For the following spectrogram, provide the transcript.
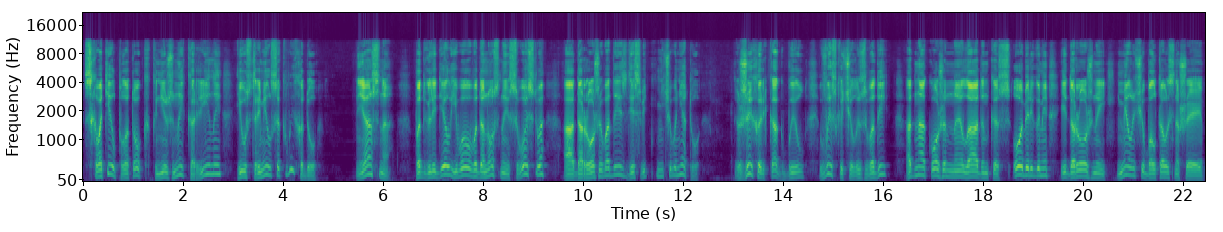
схватил платок княжны Карины и устремился к выходу. Ясно, подглядел его водоносные свойства, а дороже воды здесь ведь ничего нету. Жихарь, как был, выскочил из воды, одна кожаная ладанка с оберегами и дорожной мелочью болталась на шее.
